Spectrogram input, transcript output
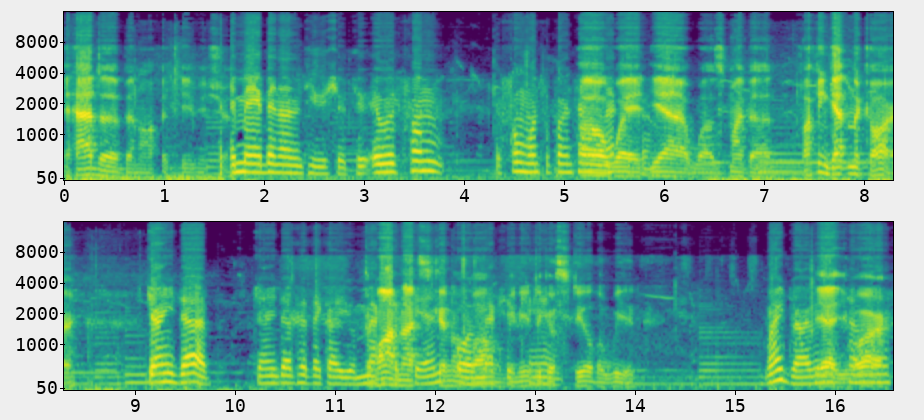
It had to have been off a TV show. It may have been on a TV show too. It was from, it's from Once Upon a Time in Oh Mexico. wait, yeah, it was. My bad. Fucking get in the car. Johnny Depp. Johnny Depp is like, are you a Come Mexican on, Mexican or a Obama. Mexican? We need to go steal the weed. Am I driving Yeah, you are. around?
